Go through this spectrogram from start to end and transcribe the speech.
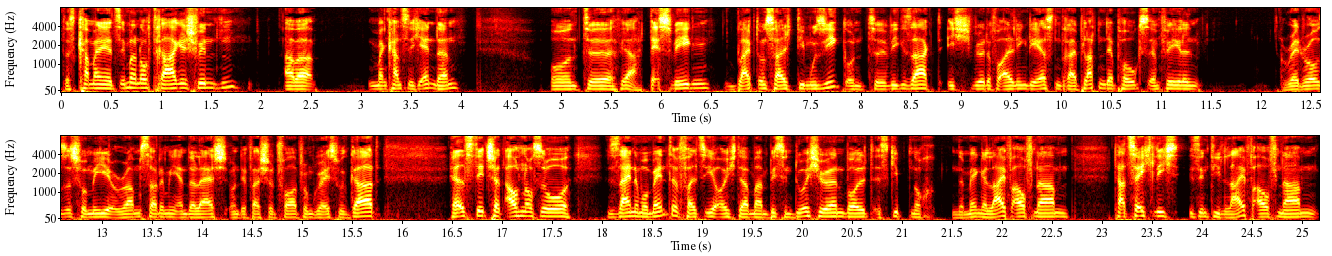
Das kann man jetzt immer noch tragisch finden, aber man kann es nicht ändern. Und äh, ja, deswegen bleibt uns halt die Musik. Und äh, wie gesagt, ich würde vor allen Dingen die ersten drei Platten der Pokes empfehlen. Red Roses for Me, Rum Sodomy and the Lash und If I Should Fall from Grace with God. Hell Stitch hat auch noch so seine Momente, falls ihr euch da mal ein bisschen durchhören wollt. Es gibt noch eine Menge Live-Aufnahmen. Tatsächlich sind die Live-Aufnahmen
